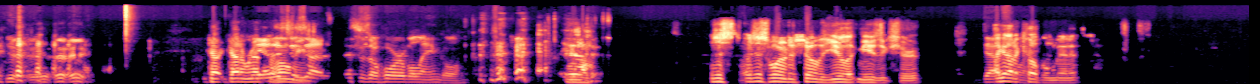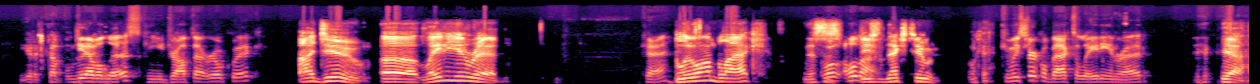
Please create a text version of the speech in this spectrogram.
Got got to rep Yeah, the this homies. is a this is a horrible angle. yeah. I just I just wanted to show the Ulick music shirt. I got a couple minutes. You got a couple. Do you have a list? Can you drop that real quick? I do. Uh, Lady in Red, Okay. Blue on Black. This is Hold- hold these next two. Okay. Can we circle back to Lady in Red? Yeah.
